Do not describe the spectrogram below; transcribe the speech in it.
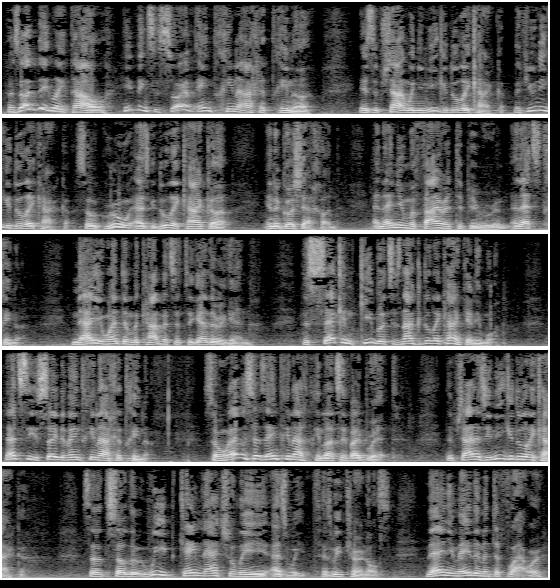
Hazak Iglei Tal, he thinks it's sort of ain't tchina achet tchina is a pshat when you need gedulei karka. If you need gedulei karka, so it grew as gedulei karka in a gush echad, and then you mafire it to pirurim, and that's tchina. Now you went to makabitz it together again, the second kibbutz is not Gedulei Karka anymore. That's the Yisayid of Ein Tchina. So whoever says Ein Tchina let's say by bread, the Pshat is you need Gedulei Karka. So, so the wheat came naturally as wheat, as wheat kernels. Then you made them into flour.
